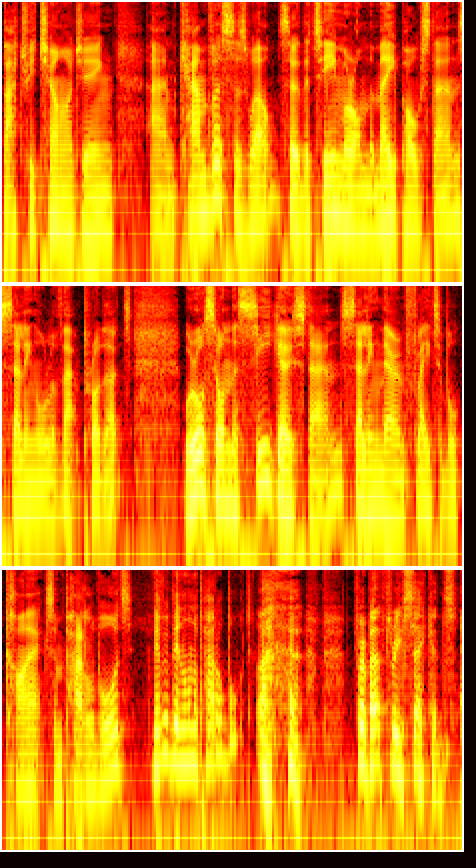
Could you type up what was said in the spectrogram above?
battery charging, and canvas as well. So the team are on the Maypole stand selling all of that product. We're also on the Seago stand selling their inflatable kayaks and paddleboards. Have you ever been on a paddleboard? For about three seconds.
